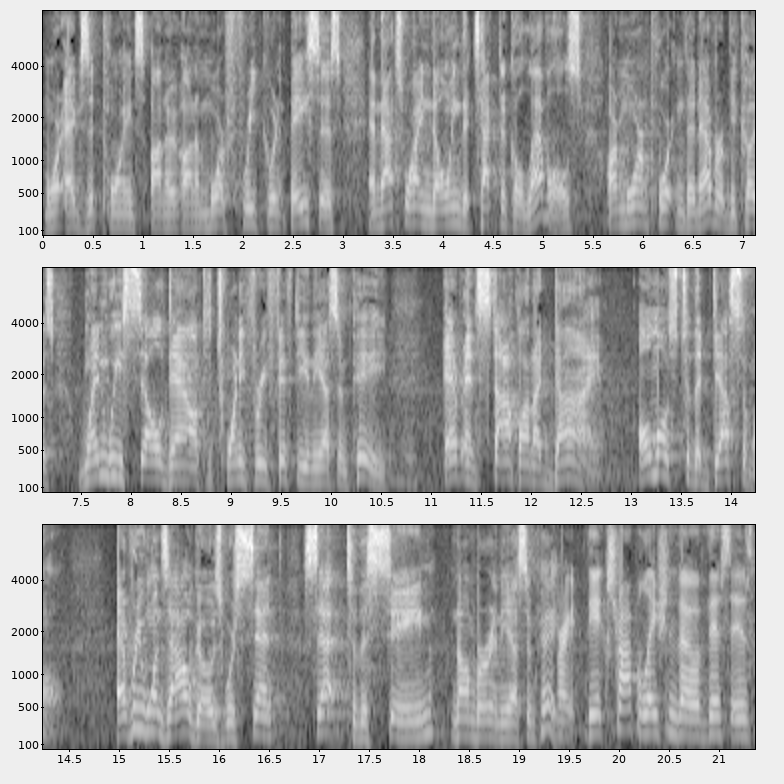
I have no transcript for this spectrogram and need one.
more exit points on a, on a more frequent basis basis. And that's why knowing the technical levels are more important than ever because when we sell down to 2350 in the S&P mm-hmm. and stop on a dime, almost to the decimal, everyone's algos were sent set to the same number in the S&P. Right. The extrapolation though of this is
